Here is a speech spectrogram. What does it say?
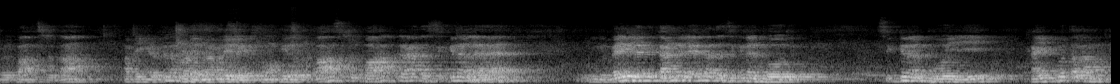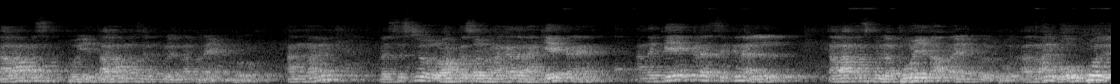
ஒரு பாஸ்டர் தான். அப்படிங்கிறது நம்மளுடைய மெமரியில இருக்கும். இது ஒரு பாஸ்டர் பார்க்குற அந்த சிக்னலை வெளியில இருந்து கண்ணுல இருந்து அந்த சிக்னல் போகுது. சிக்னல் போய் ஹைப்போ தலாம் தலாமஸுக்கு போய் தலாமஸுக்குள்ள இருந்தா பிரெயின் போகும். அந்த மாதிரி சிஸ்டர் ஒரு வார்த்தை சொல்றாங்க அதை நான் கேட்குறேன். அந்த கேட்குற சிக்னல் தலாமஸ்குள்ள போய் தான் பிரெயின்குள்ள போகுது. அது மாதிரி ஒவ்வொரு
